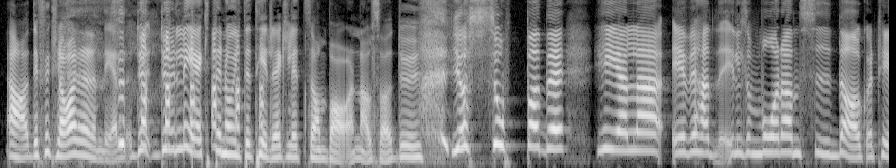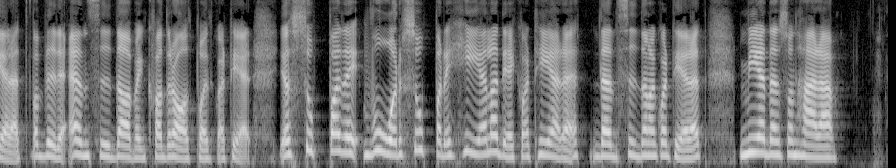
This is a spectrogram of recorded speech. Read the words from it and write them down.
Ja, det förklarar en del. Du, du lekte nog inte tillräckligt som barn alltså. Du, Jag sopade hela, eh, vi hade liksom våran sida av kvarteret, vad blir det, en sida av en kvadrat på ett kvarter. Jag sopade, vårsopade hela det kvarteret, den sidan av kvarteret, med en sån här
